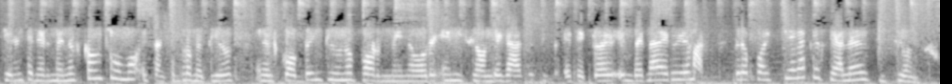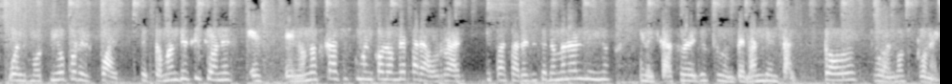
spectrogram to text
Quieren tener menos consumo, están comprometidos en el COP21 por menor emisión de gases, efecto invernadero y demás. Pero cualquiera que sea la decisión o el motivo por el cual se toman decisiones es en unos casos como en Colombia para ahorrar y pasar ese fenómeno al niño, en el caso de ellos por un tema ambiental. Todos podemos poner.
